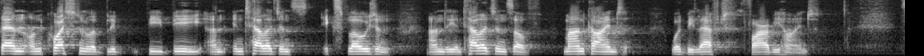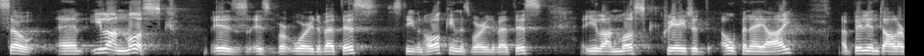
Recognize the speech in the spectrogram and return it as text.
then unquestionably be, be an intelligence explosion, and the intelligence of mankind would be left far behind. So, um, Elon Musk is, is worried about this. Stephen Hawking is worried about this. Elon Musk created OpenAI, a billion dollar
